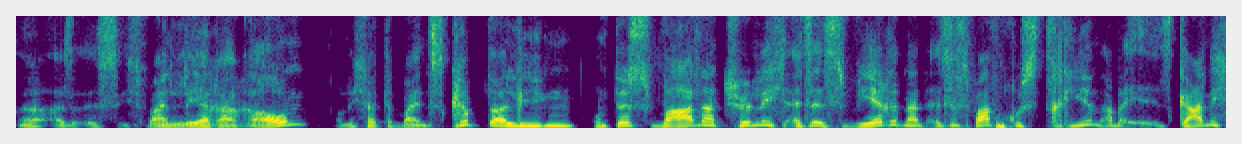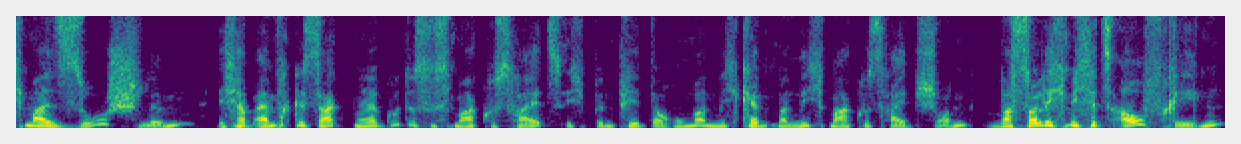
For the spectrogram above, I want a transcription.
Ne? Also es, ich war ein leerer Raum und ich hatte mein Skript da liegen und das war natürlich, also es wäre dann, also es war frustrierend, aber es ist gar nicht mal so schlimm. Ich habe einfach gesagt, na gut, es ist Markus Heitz, ich bin Peter Humann, mich kennt man nicht, Markus Heitz schon. Was soll ich mich jetzt aufregen?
